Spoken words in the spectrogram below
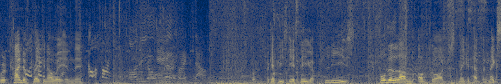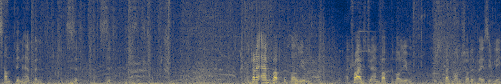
we're kind of breaking our way in there. Gotta find Audio Enemy medic. turret down. Okay, please. Yes, there you go. Please. For the love of God, just make it happen. Make something happen. This is it. This is it. This is it. I'm trying to amp up the volume. I tried to amp up the volume. It's just like one-shotted, basically.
